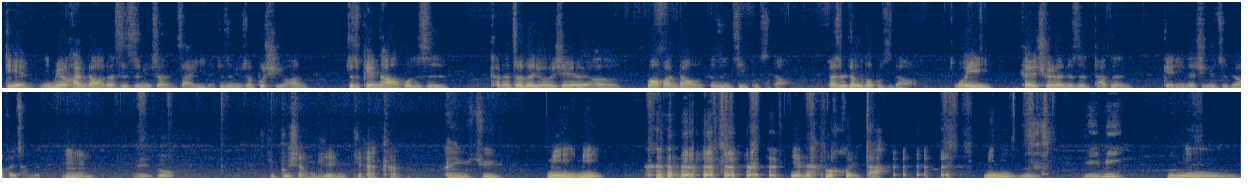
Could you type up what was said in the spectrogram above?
点你没有看到，但是是女生很在意的，就是女生不喜欢，就是偏好，或者是可能真的有一些呃冒犯到，可是你自己不知道，但是这个都不知道。唯一可以确认就是他真的给你的兴趣指标非常的嗯，没错，就不想给给他看。IG 秘密，点了不回答，秘密。秘密。秘密，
